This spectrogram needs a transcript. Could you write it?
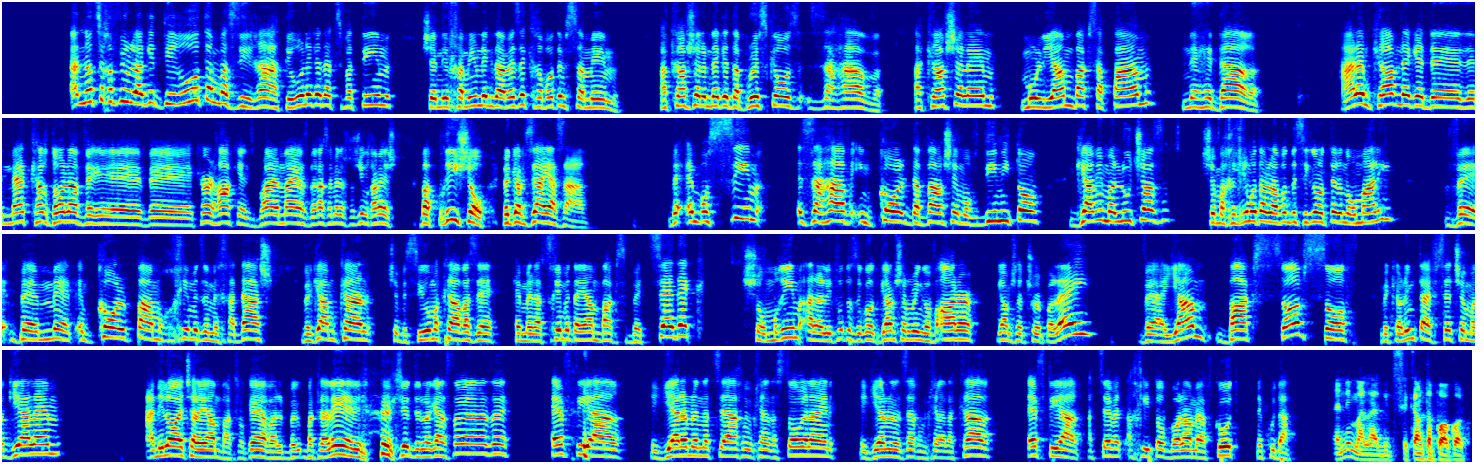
אני לא צריך אפילו להגיד, תראו אותם בזירה, תראו נגד הצוותים שהם נלחמים נגדם, איזה קרבות הם שמים. הקרב שלהם נגד הבריסקוס, זהב. הקרב שלהם מול Young Bucks הפעם, נהדר. היה להם קרב נגד אה, מאט קרדונה וקרט הוקינס, בריאן מיירס ברסלמניה 35 ב-pre-show וגם זה היה זהב והם עושים זהב עם כל דבר שהם עובדים איתו גם עם הלוצ'אז שמכריחים אותם לעבוד בסגנון יותר נורמלי ובאמת הם כל פעם מוכיחים את זה מחדש וגם כאן שבסיום הקרב הזה הם מנצחים את היאנג באקס בצדק שומרים על אליפות הזוגות גם של Ring of Honor גם של Triple A והיאנג באקס סוף סוף מקבלים את ההפסד שמגיע להם אני לא אוהד של היאנג באקס, אוקיי? אבל בכללי, כשזה נוגע ל storyline הזה, FTR הגיע להם לנצח מבחינת ה storyline, הגיע להם לנצח מבחינת הקרב, FTR, הצוות הכי טוב בעולם ההאבקות, נקודה. אין לי מה להגיד, סיכמת פה הכל.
